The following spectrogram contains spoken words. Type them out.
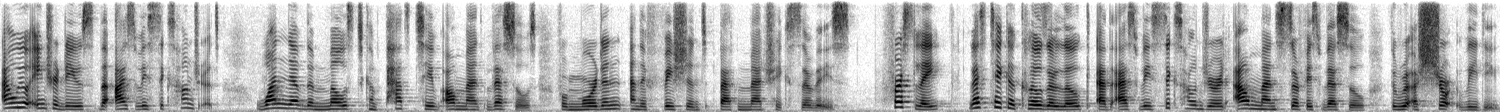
I will introduce the SV600, one of the most competitive unmanned vessels for modern and efficient bathymetric surveys. Firstly, let's take a closer look at the SV600 unmanned surface vessel through a short video.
